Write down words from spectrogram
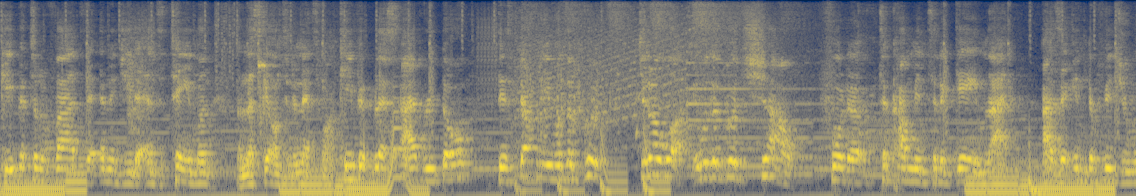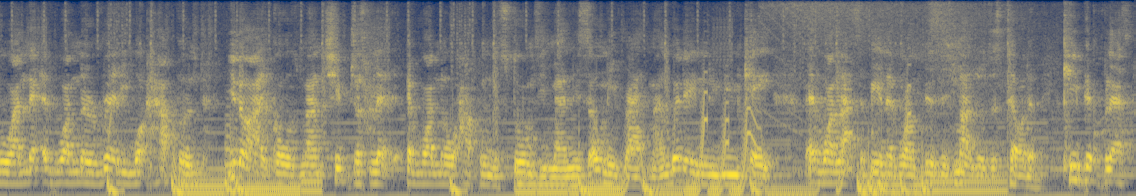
Keep it to the vibes, the energy, the entertainment, and let's get on to the next one. Keep it blessed, Ivorian Doll. This definitely was a good. Do you know what? It was a good shout for the to come into the game like as an individual and let everyone know really what happened. You know how it goes, man. Chip just let everyone know what happened with Stormzy, man. It's only right, man. We're in the UK. Everyone likes to be in everyone's business. Man, will just tell them. Keep it blessed.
